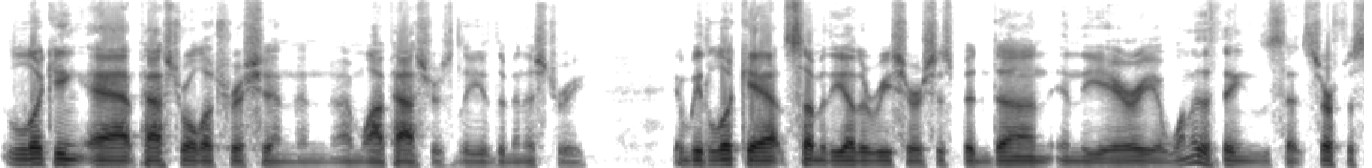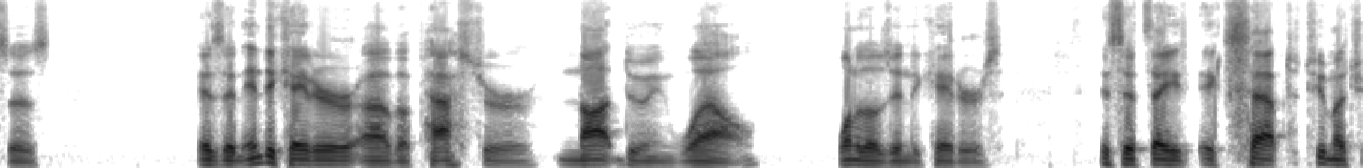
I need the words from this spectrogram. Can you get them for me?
looking at pastoral attrition and, and why pastors leave the ministry, and we look at some of the other research that's been done in the area, one of the things that surfaces is an indicator of a pastor not doing well. One of those indicators is if they accept too much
